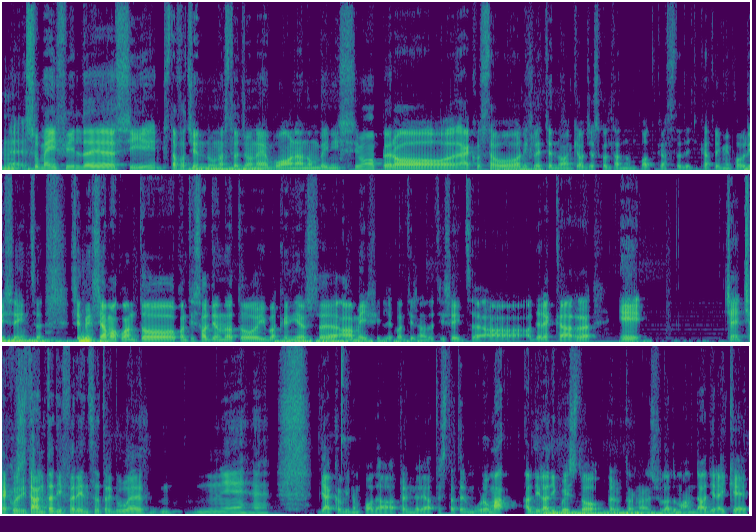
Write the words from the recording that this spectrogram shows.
Mm. Eh, su Mayfield eh, sì, sta facendo una stagione buona, non benissimo, però ecco, stavo riflettendo anche oggi ascoltando un podcast dedicato ai miei poveri Saints. Se pensiamo a quanto, quanti soldi hanno dato i Buccaneers a Mayfield e quanti hanno dati i Saints a, a Derek Carr e c'è, c'è così tanta differenza tra i due? Ecco, viene un po' da prendere a testate il muro, ma al di là di questo, per tornare sulla domanda, direi che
